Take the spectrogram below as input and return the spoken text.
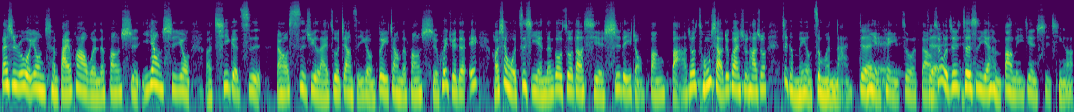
但是如果用成白话文的方式，一样是用呃七个字，然后四句来做这样子一种对仗的方式，会觉得哎，好像我自己也能够做到写诗的一种方法。就从小就灌输他说，这个没有这么难，对你也可以做到。所以我觉得这是也很棒的一件事情啊。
